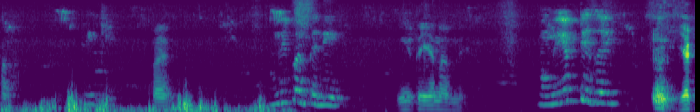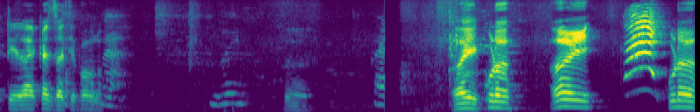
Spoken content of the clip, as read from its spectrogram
हा. ठीक आहे. पाय मी पण तर नाही. मी तर येणार नाही. मग मी एकटी एकटी ऐकायच जाते पाहू ना. हा. अय कुठं? अय कुठं?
